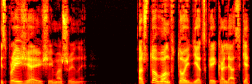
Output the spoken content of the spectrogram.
из проезжающей машины. А что вон в той детской коляске?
